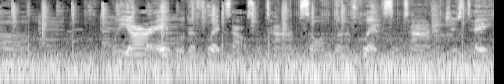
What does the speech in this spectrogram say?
Um, we are able to flex out some time. So I'm going to flex some time and just take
